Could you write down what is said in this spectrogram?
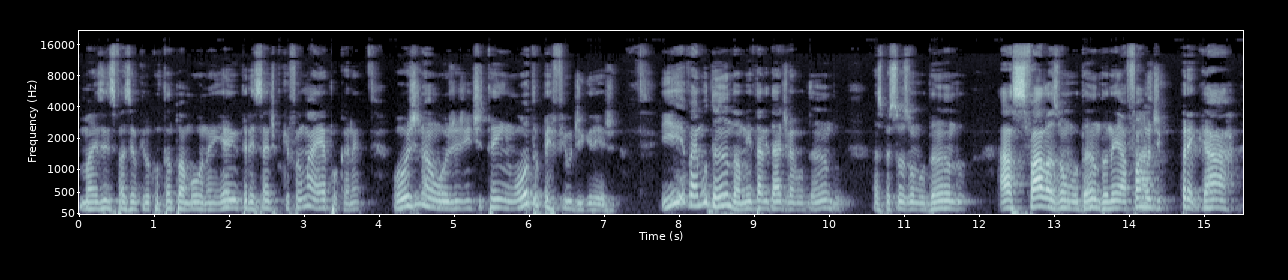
mas eles faziam aquilo com tanto amor, né? E é interessante porque foi uma época, né? Hoje não, hoje a gente tem outro perfil de igreja. E vai mudando, a mentalidade vai mudando, as pessoas vão mudando, as falas vão mudando, né? A forma as... de pregar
